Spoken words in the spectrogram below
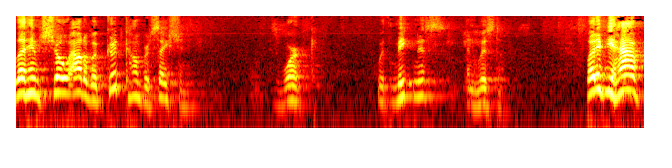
Let him show out of a good conversation his work with meekness and wisdom. But if you have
